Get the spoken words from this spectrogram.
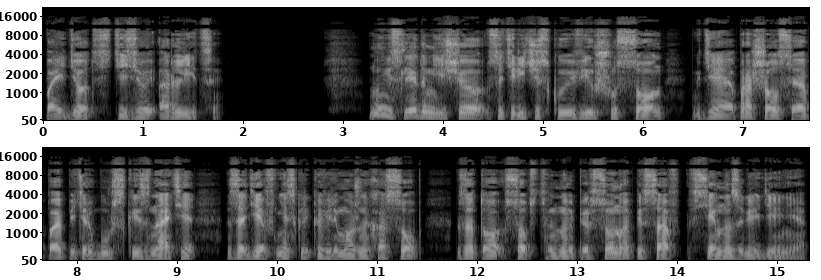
пойдет стезей орлицы. Ну и следом еще сатирическую виршу «Сон», где прошелся по петербургской знати, задев несколько вельможных особ, зато собственную персону описав всем на заглядение.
